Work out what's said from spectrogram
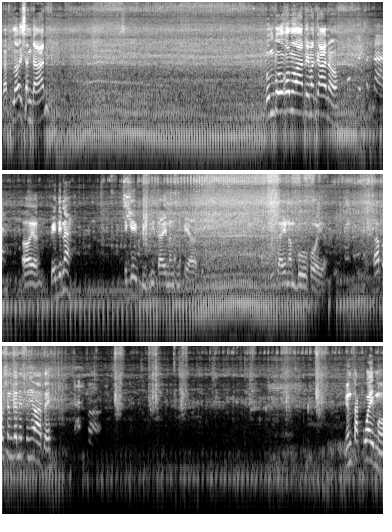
Tatlo, isandaan? Bumbu ko mo ate, magkano? Oh, yun. Pwede na. Sige, bibili tayo ng ano kaya ate. Bibili tayo ng buko, yun. Tapos yung ganito nyo ate. Yung takway mo,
